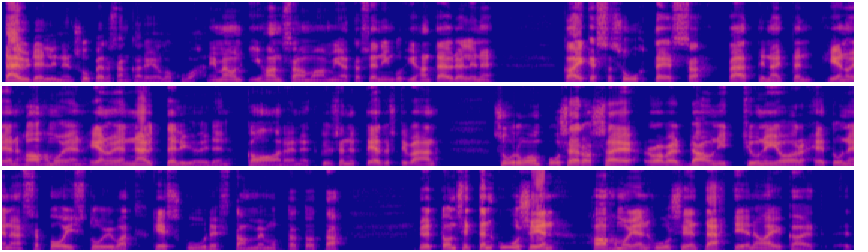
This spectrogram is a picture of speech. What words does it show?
täydellinen supersankarielokuva, niin mä oon ihan samaa mieltä. Se niin kuin ihan täydellinen kaikessa suhteessa päätti näiden hienojen hahmojen, hienojen näyttelijöiden kaaren. Et kyllä se nyt tietysti vähän suru on puserossa ja Robert Downey Jr. etunenässä poistuivat keskuudestamme, mutta tota, nyt on sitten uusien hahmojen, uusien tähtien aika, että et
